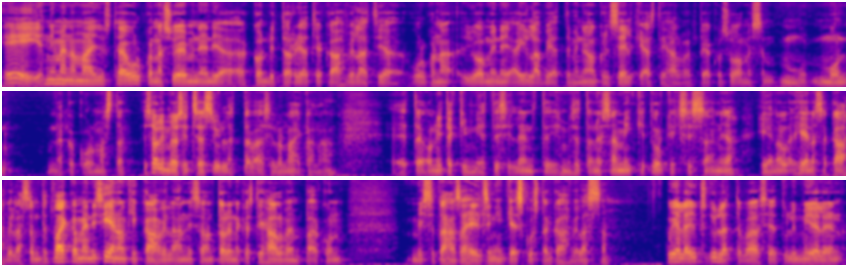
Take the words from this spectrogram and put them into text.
Ei, nimenomaan just tämä ulkona syöminen ja konditoriat ja kahvilat ja ulkona juominen ja illan viettäminen on kyllä selkeästi halvempia kuin Suomessa mun näkökulmasta. Ja se oli myös itse asiassa yllättävää silloin aikanaan. Että on itsekin mietti silleen, että ihmiset on jossain minkkiturkiksissaan ja hieno, hienossa kahvilassa. Mutta vaikka meni hienonkin kahvilaan, niin se on todennäköisesti halvempaa kuin missä tahansa Helsingin keskustan kahvilassa. Vielä yksi yllättävä asia tuli mieleen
